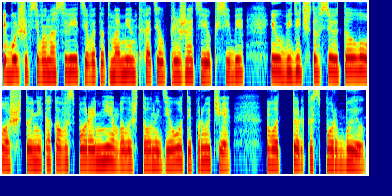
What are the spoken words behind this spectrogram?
и больше всего на свете в этот момент хотел прижать ее к себе и убедить, что все это ложь, что никакого спора не было, что он идиот и прочее. Вот только спор был.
